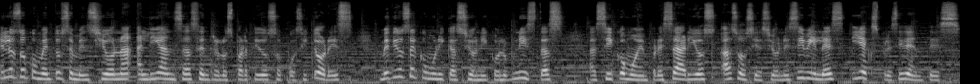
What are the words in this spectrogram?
En los documentos se menciona alianzas entre los partidos opositores, medios de comunicación y columnistas, así como empresarios, asociaciones civiles y expresidentes.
